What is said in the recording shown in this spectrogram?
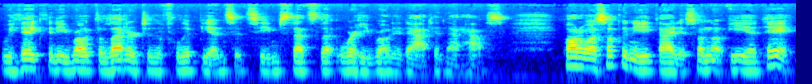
we think that he wrote the letter to the Philippians, it seems. That's the, where he wrote it at in that house. パウロはそこにいたいで、その家で、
